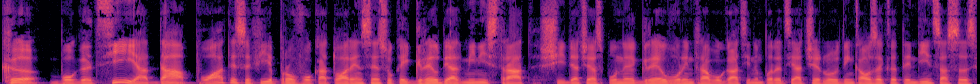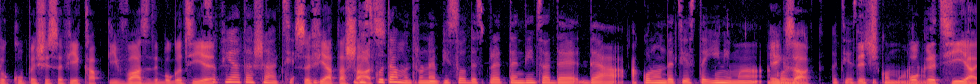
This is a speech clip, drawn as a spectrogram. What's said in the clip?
că bogăția, da, poate să fie provocatoare în sensul că e greu de administrat și de aceea spune greu vor intra bogații în împărăția cerurilor din cauza că tendința să se ocupe și să fie captivați de bogăție. Să fie atașați. Să fie atașați. Discutam într-un episod despre tendința de, de a, acolo unde ți este inima, acolo exact. îți este deci, și comoara. bogăția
